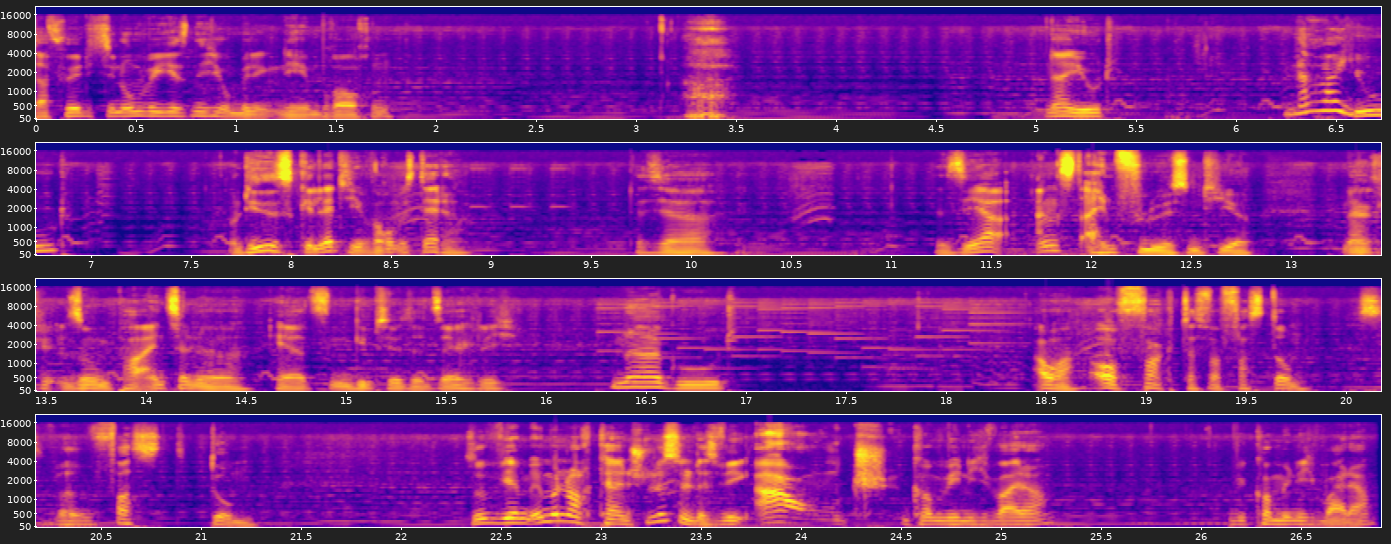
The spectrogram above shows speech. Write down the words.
Dafür hätte ich den Umweg jetzt nicht unbedingt nehmen brauchen. Ah. Na gut. Na gut. Und dieses Skelett hier, warum ist der da? Das ist ja sehr angsteinflößend hier. Na, so ein paar einzelne Herzen gibt es hier tatsächlich. Na gut. Aua. Oh, fuck. Das war fast dumm. Das war fast dumm. So, wir haben immer noch keinen Schlüssel, deswegen... Autsch! Kommen wir nicht weiter. Wir kommen hier nicht weiter.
